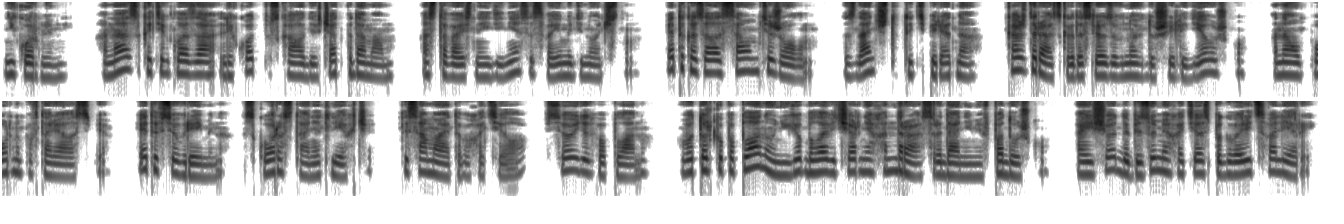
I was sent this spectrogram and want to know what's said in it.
не кормленный». Она, закатив глаза, легко отпускала девчат по домам, оставаясь наедине со своим одиночеством. Это казалось самым тяжелым – знать, что ты теперь одна. Каждый раз, когда слезы вновь душили девушку, она упорно повторяла себе. Это все временно, скоро станет легче. Ты сама этого хотела, все идет по плану. Вот только по плану у нее была вечерняя хандра с рыданиями в подушку. А еще до безумия хотелось поговорить с Валерой,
